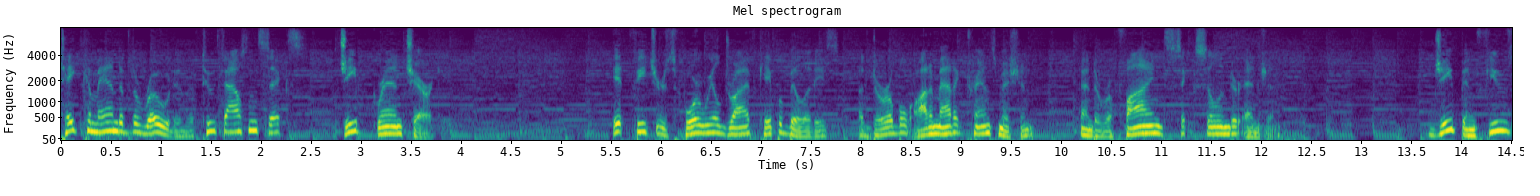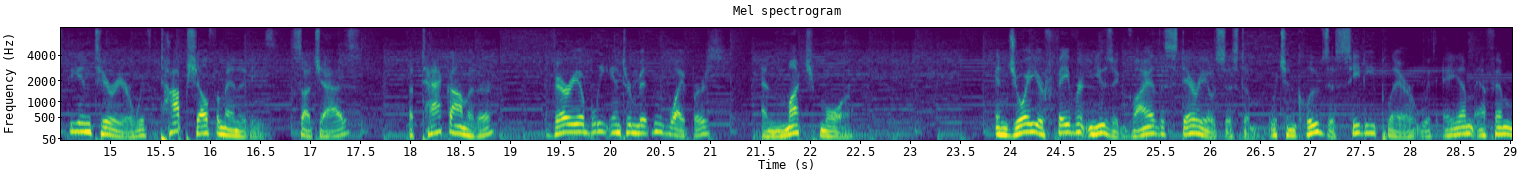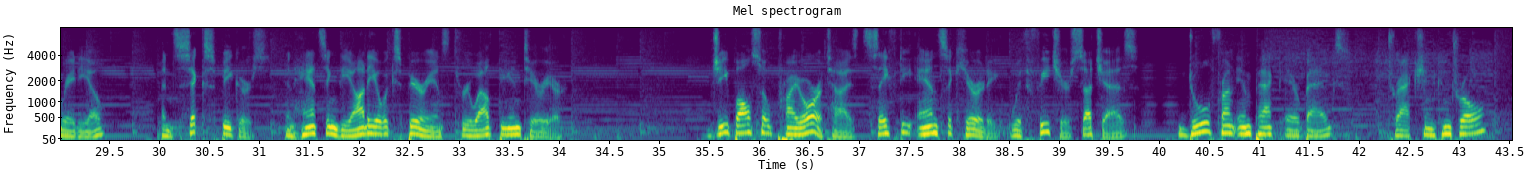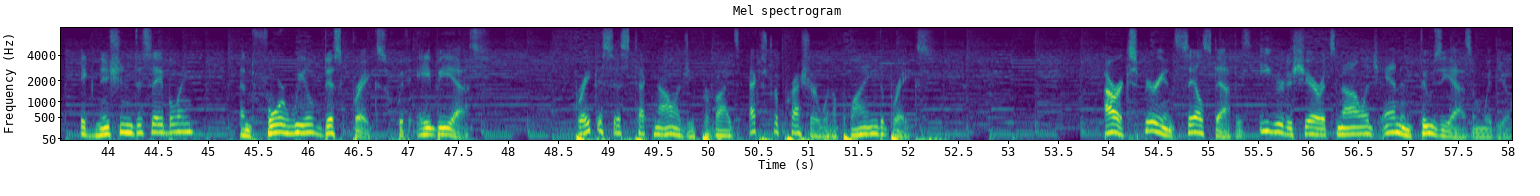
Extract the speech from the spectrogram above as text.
Take command of the road in the 2006 Jeep Grand Cherokee. It features four-wheel drive capabilities, a durable automatic transmission, and a refined six-cylinder engine. Jeep infused the interior with top-shelf amenities such as a tachometer, variably intermittent wipers, and much more. Enjoy your favorite music via the stereo system, which includes a CD player with AM-FM radio and six speakers, enhancing the audio experience throughout the interior. Jeep also prioritized safety and security with features such as dual front impact airbags, traction control, ignition disabling, and four-wheel disc brakes with ABS. Brake Assist technology provides extra pressure when applying the brakes. Our experienced sales staff is eager to share its knowledge and enthusiasm with you.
